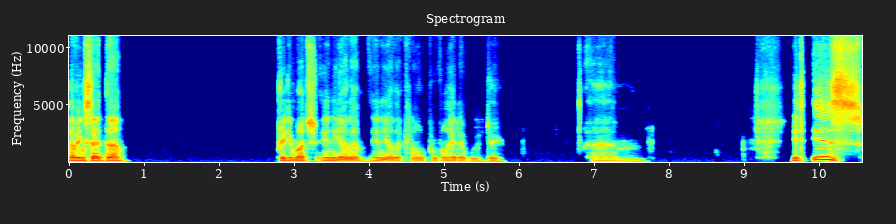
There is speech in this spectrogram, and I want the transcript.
Having said that, pretty much any other any other cloud provider will do. Um, it is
